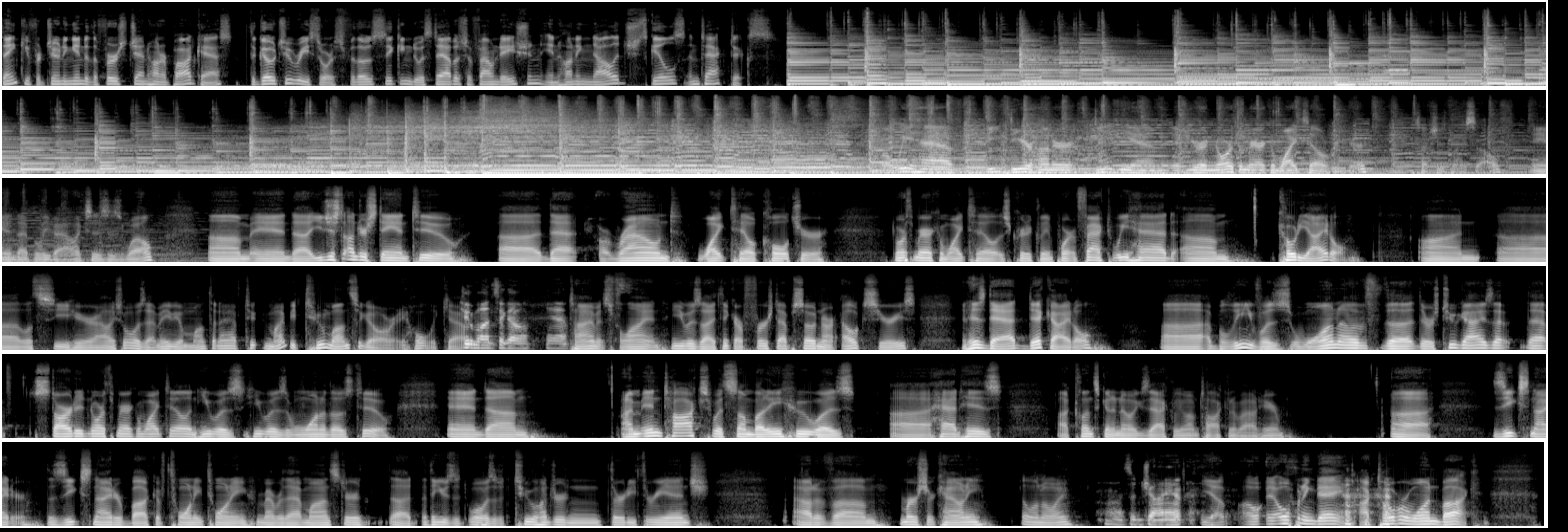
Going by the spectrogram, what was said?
Thank you for tuning into the First Gen Hunter podcast, the go to resource for those seeking to establish a foundation in hunting knowledge, skills, and tactics. Well, we have the Deer Hunter DVM, and if you're a North American whitetail reader, such as myself, and I believe Alex is as well, um, and uh, you just understand too uh, that around whitetail culture, North American whitetail is critically important. In fact, we had um, Cody Idol on uh let's see here alex what was that maybe a month and a half two it might be two months ago already holy cow Two months ago. Yeah. time is flying. He was, I think, our first episode in our elk series, and his dad, Dick Idol, uh, I believe, was one of the. There was two guys that that started North American Whitetail, and he was he was one of those two. And um, I'm in talks with somebody who was uh, had his. Uh, Clint's going to know exactly what I'm talking about here. Uh, Zeke Snyder, the Zeke Snyder buck of 2020. Remember that monster? Uh, I think he was a, what was it, a 233 inch out of um, Mercer County, Illinois. Oh, it's a giant. Yep. Oh, opening day, October one buck,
